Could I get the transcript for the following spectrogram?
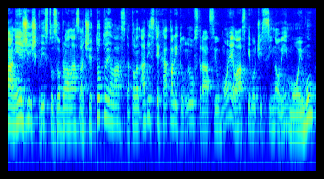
Pán Ježiš Kristus zobral nás. Čiže toto je láska. To len, aby ste chápali tú ilustráciu mojej lásky voči synovi, môjmu,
